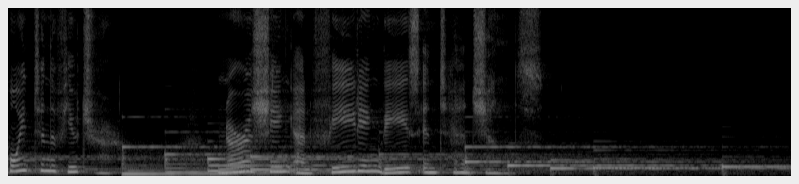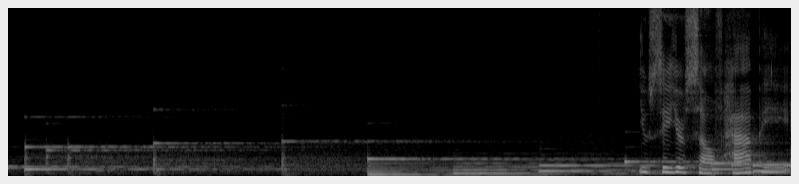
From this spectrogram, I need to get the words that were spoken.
Point in the future, nourishing and feeding these intentions. You see yourself happy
